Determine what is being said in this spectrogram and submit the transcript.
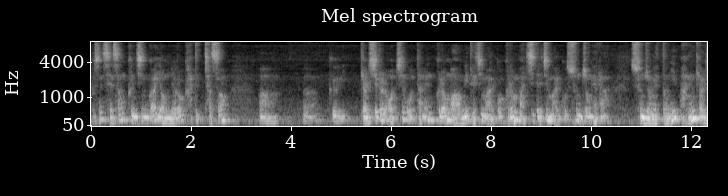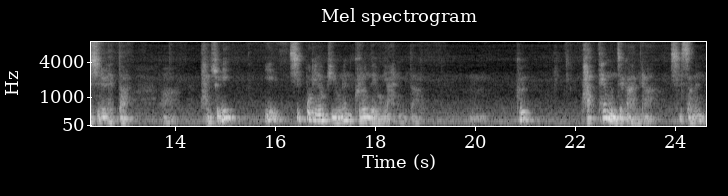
아, 무슨 세상 근심과 염려로 가득 차서 아, 어, 그 결실을 얻지 못하는 그런 마음이 되지 말고 그런 밭이 되지 말고 순종해라. 순종했더니 많은 결실을 했다. 아, 단순히 이 씨 뿌리는 비유는 그런 내용이 아닙니다. 음, 그 밭의 문제가 아니라 실상은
